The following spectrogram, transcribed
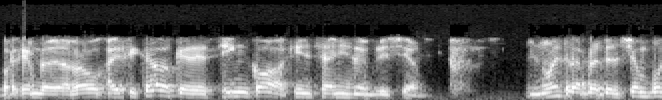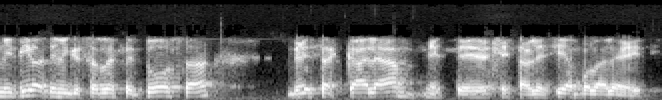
por ejemplo, de robo calificado, que es de 5 a 15 años de prisión. Nuestra pretensión punitiva tiene que ser respetuosa de esa escala este, establecida por la ley.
